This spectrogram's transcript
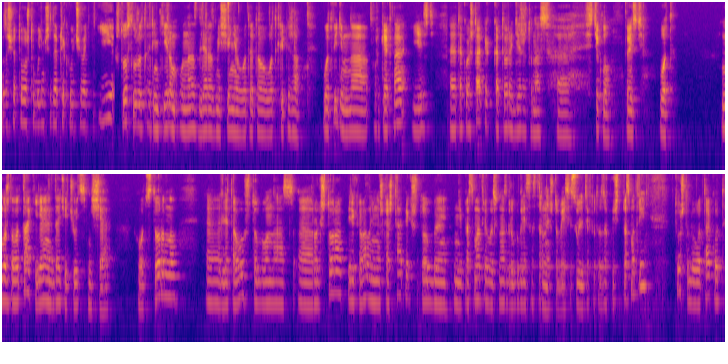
за счет того, что будем сюда прикручивать. И что служит ориентиром у нас для размещения вот этого вот крепежа. Вот видим на руке окна есть э, такой штапик, который держит у нас э, стекло. То есть вот, можно вот так, я иногда чуть-чуть смещаю вот в сторону для того, чтобы у нас э, роль штора перекрывала немножко штапик, чтобы не просматривалось у нас, грубо говоря, со стороны, чтобы если с улицы кто-то захочет просмотреть, то чтобы вот так вот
